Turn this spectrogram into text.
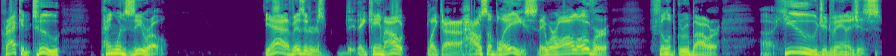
Kraken 2, Penguins 0. Yeah, visitors, they came out like a house ablaze. They were all over Philipp Grubauer. Uh, huge advantages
